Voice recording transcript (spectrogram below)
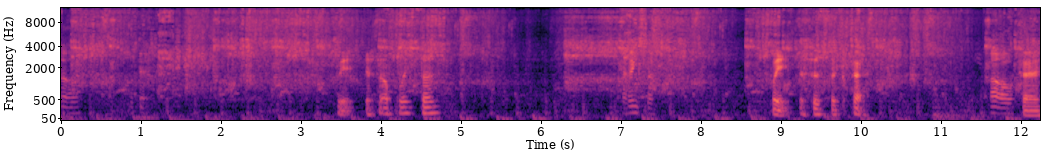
Uh oh. Okay. Wait, is the uplink done? I think so. Wait, this is success. Uh oh. Okay.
